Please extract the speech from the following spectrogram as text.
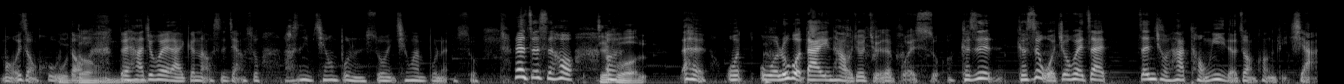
某一种互动。对他就会来跟老师讲说：“老师，你千万不能说，你千万不能说。”那这时候结果，我我如果答应他，我就绝对不会说。可是可是我就会在。征求他同意的状况底下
